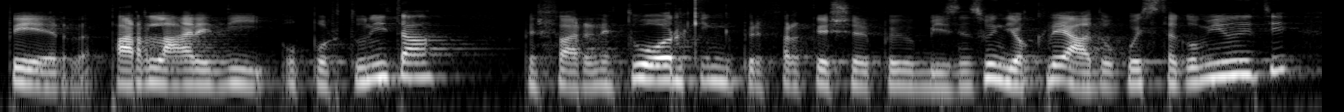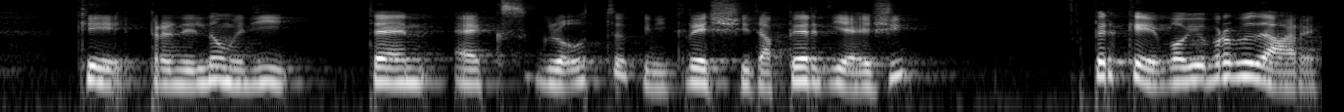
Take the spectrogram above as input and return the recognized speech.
per parlare di opportunità, per fare networking, per far crescere il proprio business. Quindi ho creato questa community che prende il nome di 10x Growth, quindi crescita per 10, perché voglio proprio dare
